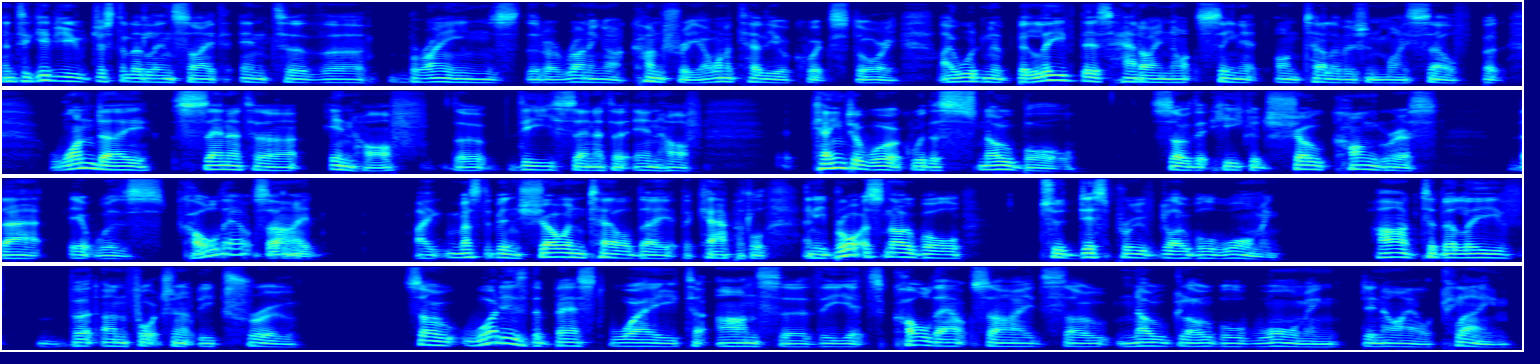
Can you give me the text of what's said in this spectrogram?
And to give you just a little insight into the brains that are running our country, I want to tell you a quick story. I wouldn't have believed this had I not seen it on television myself. But one day, Senator Inhofe, the the Senator Inhofe, came to work with a snowball so that he could show Congress that it was cold outside I must have been show and tell day at the Capitol, and he brought a snowball to disprove global warming. Hard to believe, but unfortunately true. So, what is the best way to answer the it's cold outside, so no global warming denial claim?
